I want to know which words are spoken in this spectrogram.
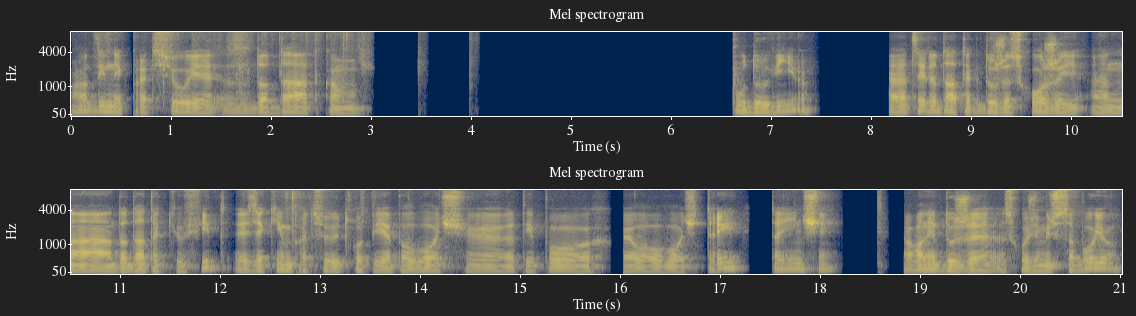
Годинник працює з додатком Pudovir. Е, Цей додаток дуже схожий е, на додаток QFit, е, з яким працюють копії Apple Watch типу Hello Watch 3 та інші. Вони дуже схожі між собою.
